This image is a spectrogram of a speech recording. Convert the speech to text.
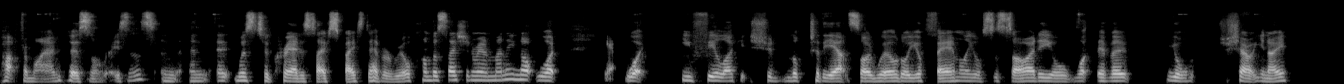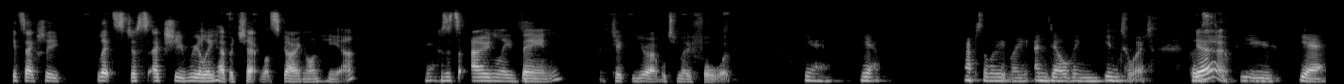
apart from my own personal reasons and and it was to create a safe space to have a real conversation around money not what yeah. what you feel like it should look to the outside world or your family or society or whatever you're showing, you know, it's actually, let's just actually really have a chat what's going on here. Because yeah. it's only then you're able to move forward. Yeah, yeah, absolutely. And delving into it. Yeah. If you, yeah,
